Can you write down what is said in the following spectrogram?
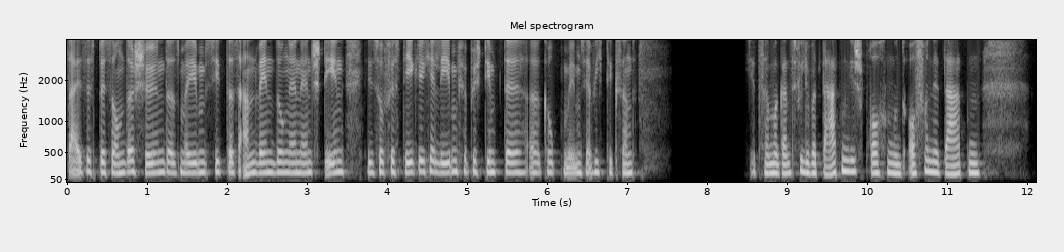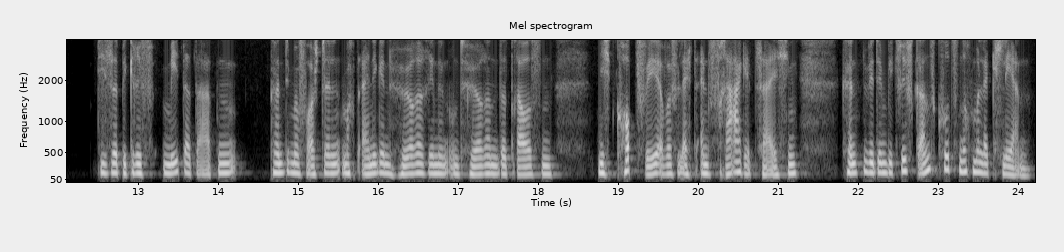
da ist es besonders schön, dass man eben sieht, dass Anwendungen entstehen, die so fürs tägliche Leben für bestimmte äh, Gruppen eben sehr wichtig sind. Jetzt haben wir ganz viel über Daten gesprochen und offene Daten. Dieser Begriff Metadaten, könnte ich mir vorstellen, macht einigen Hörerinnen und Hörern da draußen nicht Kopfweh, aber vielleicht ein Fragezeichen. Könnten wir den Begriff ganz kurz nochmal erklären?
